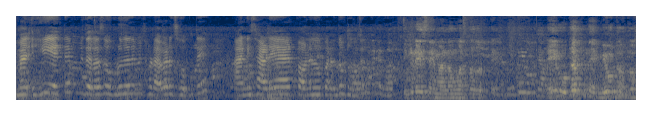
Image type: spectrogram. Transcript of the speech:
मग ही येते मी दरवाजा उघडून देते मी थोडा वेळ झोपते आणि साडेआठ पावणे नऊ पर्यंत उठून जाते. तिकडे सेम नऊ वाजताच होते हे उठत नाही मी उठवतो.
